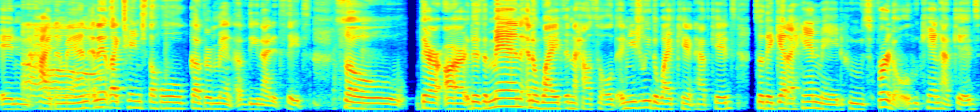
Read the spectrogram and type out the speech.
in high demand and it oh. like changed the whole government of the United States. So there are there's a man and a wife in the household and usually the wife can't have kids. So they get a handmaid who's fertile who can have kids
